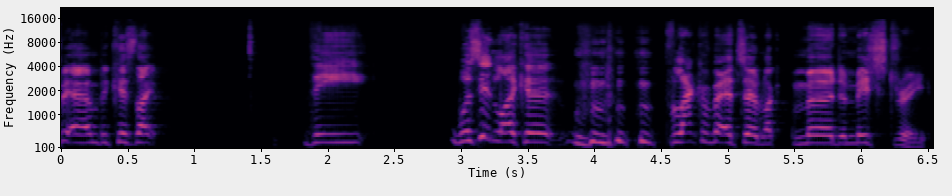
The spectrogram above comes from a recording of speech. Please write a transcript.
But, um, because like the was it like a for lack of a better term like murder mystery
